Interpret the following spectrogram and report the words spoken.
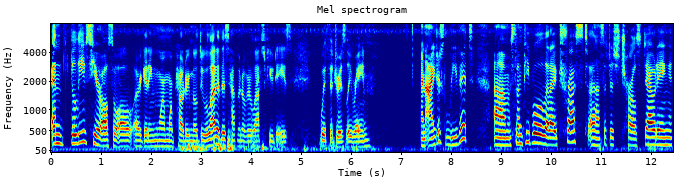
and the leaves here also all are getting more and more powdery mildew. A lot of this happened over the last few days with the drizzly rain and I just leave it. Um, some people that I trust, uh, such as Charles Dowding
